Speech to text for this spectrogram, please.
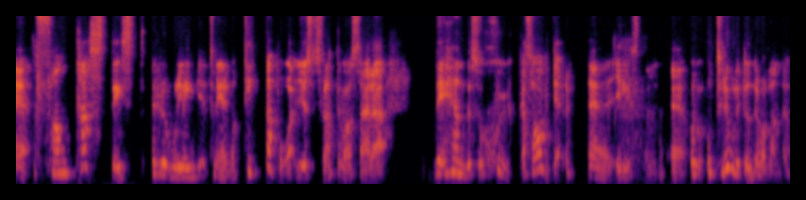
Eh, fantastiskt rolig turnering att titta på just för att det var så här det hände så sjuka saker eh, i listan. Eh, och otroligt underhållande.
